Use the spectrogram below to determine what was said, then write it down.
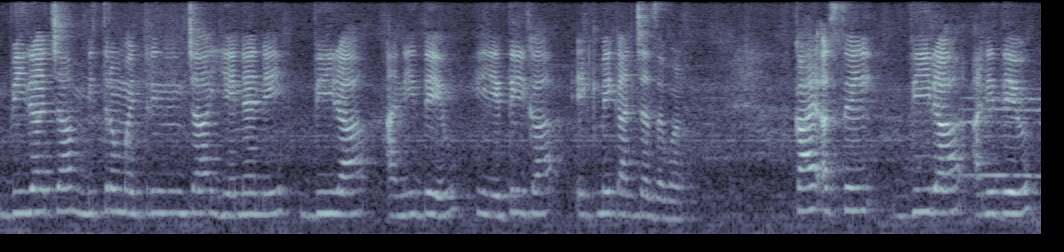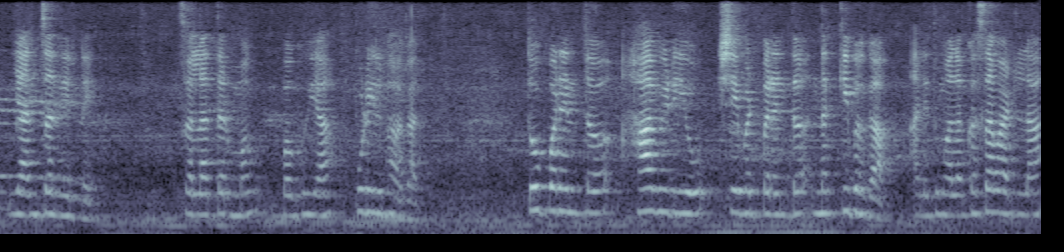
वीराच्या मित्रमैत्रिणींच्या येण्याने वीरा आणि देव हे येतील का एकमेकांच्या जवळ? काय असेल वीरा आणि देव यांचा निर्णय? चला तर मग बघूया पुढील भागात. तोपर्यंत हा व्हिडिओ शेवटपर्यंत नक्की बघा आणि तुम्हाला कसा वाटला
